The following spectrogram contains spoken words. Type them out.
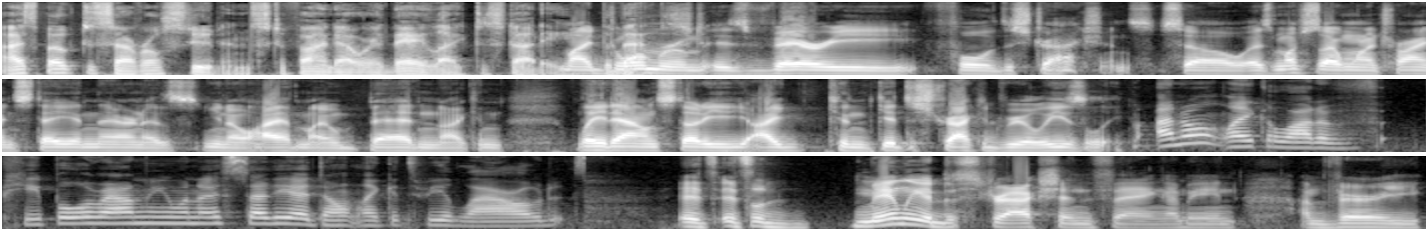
I spoke to several students to find out where they like to study. My the dorm best. room is very full of distractions. So as much as I want to try and stay in there, and as you know, I have my own bed and I can lay down and study, I can get distracted real easily. I don't like a lot of people around me when I study. I don't like it to be loud. It's it's a, mainly a distraction thing. I mean, I'm very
